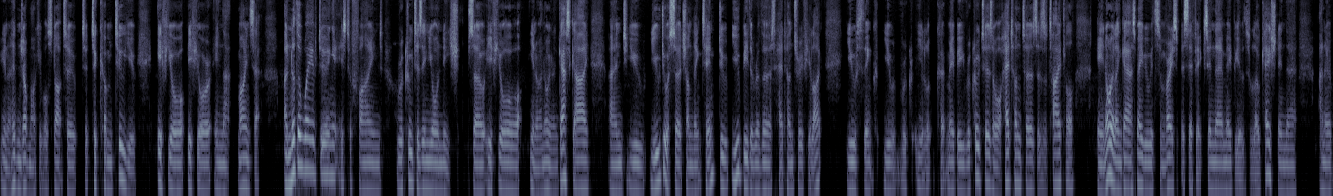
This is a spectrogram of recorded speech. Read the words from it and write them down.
you know hidden job market will start to, to to come to you if you're if you're in that mindset Another way of doing it is to find recruiters in your niche. So if you're, you know, an oil and gas guy and you you do a search on LinkedIn, do you be the reverse headhunter if you like. You think you you look at maybe recruiters or headhunters as a title in oil and gas, maybe with some very specifics in there, maybe with a location in there, and a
